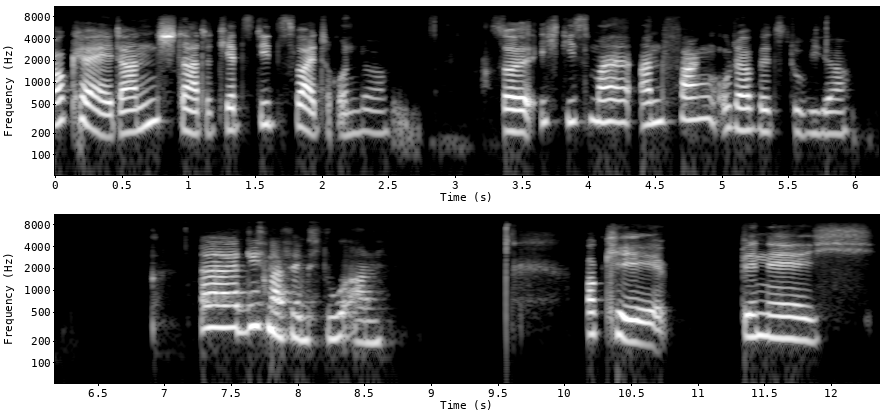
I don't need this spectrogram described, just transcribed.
Okay, dann startet jetzt die zweite Runde. Soll ich diesmal anfangen oder willst du wieder? Äh, diesmal fängst du an. Okay, bin ich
